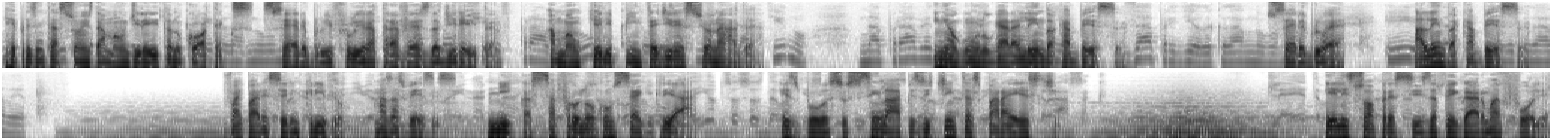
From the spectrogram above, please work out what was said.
representações da mão direita no córtex, cérebro e fluir através da direita. A mão que ele pinta é direcionada em algum lugar além da cabeça. O cérebro é além da cabeça. Vai parecer incrível, mas às vezes, Nika Safrono consegue criar esboços sem lápis e tintas para este. Ele só precisa pegar uma folha.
